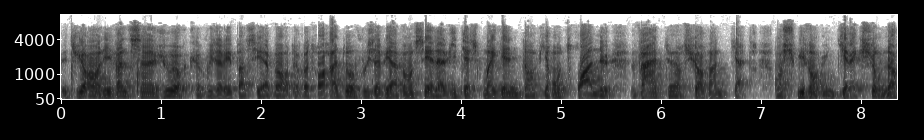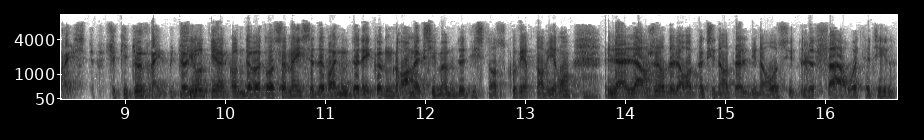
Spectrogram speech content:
Durant les 25 jours que vous avez passés à bord de votre radeau, vous avez avancé à la vitesse moyenne d'environ 3 nœuds, 20 heures sur 24, en suivant une direction nord-est, ce qui devrait vous donner... Si on tient compte de votre sommeil, ça devrait nous donner comme grand maximum de distance couverte environ la largeur de l'Europe occidentale du nord au sud. Le phare, où était-il?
